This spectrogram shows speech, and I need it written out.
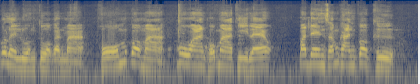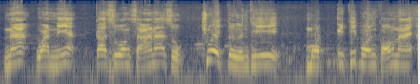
ก็เลยรวมตัวกันมา ผมก็มาเมื่อวานผมมาทีแล้ว ประเด็นสำคัญก็คือณวันนี้กระทรวงสาธารณสุขช่วยตื่นทีหมดอิทธิพลของนายอ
